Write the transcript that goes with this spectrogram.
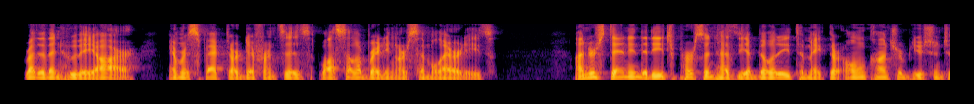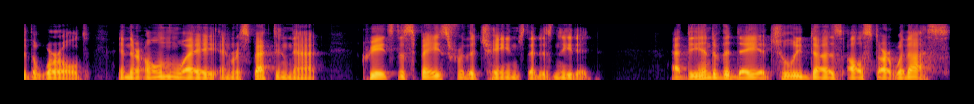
rather than who they are, and respect our differences while celebrating our similarities. Understanding that each person has the ability to make their own contribution to the world in their own way and respecting that creates the space for the change that is needed. At the end of the day, it truly does all start with us.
